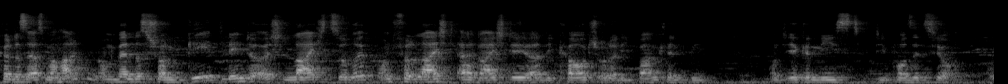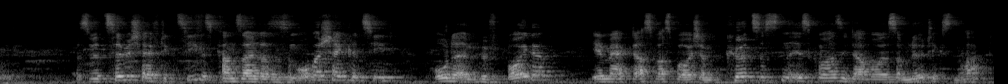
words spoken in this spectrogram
könnt es erstmal halten und wenn das schon geht, lehnt ihr euch leicht zurück und vielleicht erreicht ihr ja die Couch oder die Bank hinten und ihr genießt die Position. Es wird ziemlich heftig ziehen, es kann sein, dass es im Oberschenkel zieht oder im Hüftbeuger. Ihr merkt das, was bei euch am kürzesten ist quasi, da wo ihr es am nötigsten habt.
